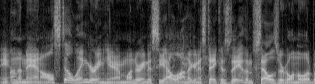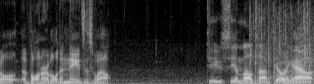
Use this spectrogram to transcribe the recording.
and the man all still lingering here. I'm wondering to see how long they're going to stay because they themselves are vulnerable vulnerable to nades as well. Do you see a Molotov going out?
